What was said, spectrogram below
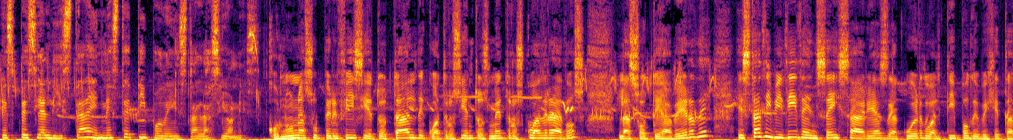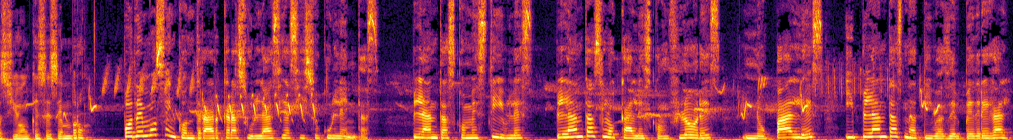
especialista en este tipo de instalaciones. Con una superficie total de 400 metros cuadrados, la azotea verde está dividida en seis áreas de acuerdo al tipo de vegetación que se sembró. Podemos encontrar crasuláceas y suculentas, plantas comestibles, plantas locales con flores, nopales y plantas nativas del Pedregal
